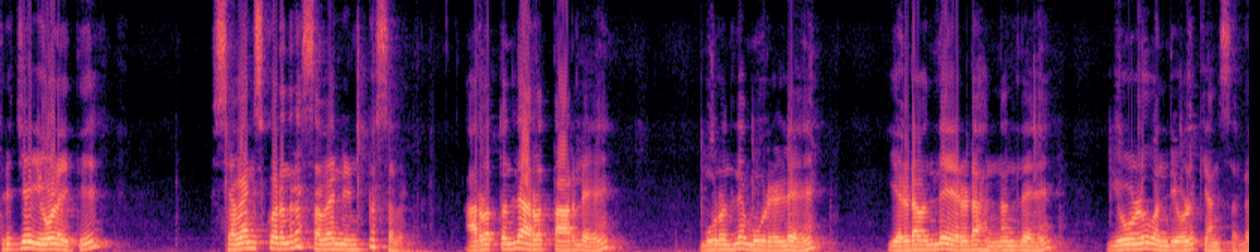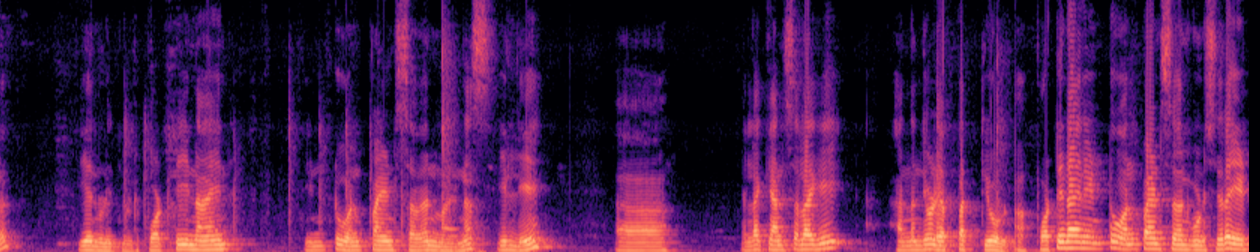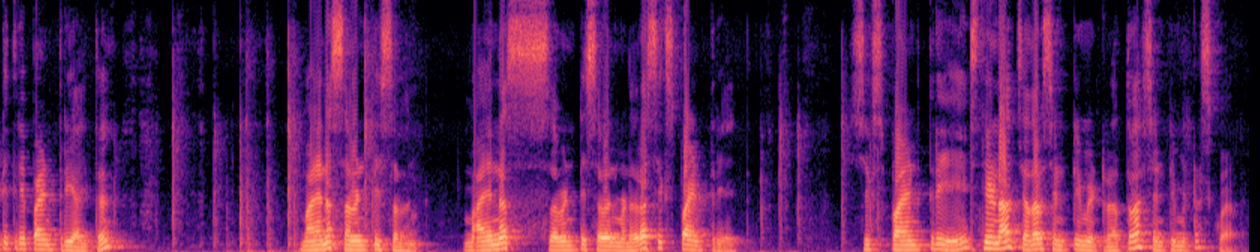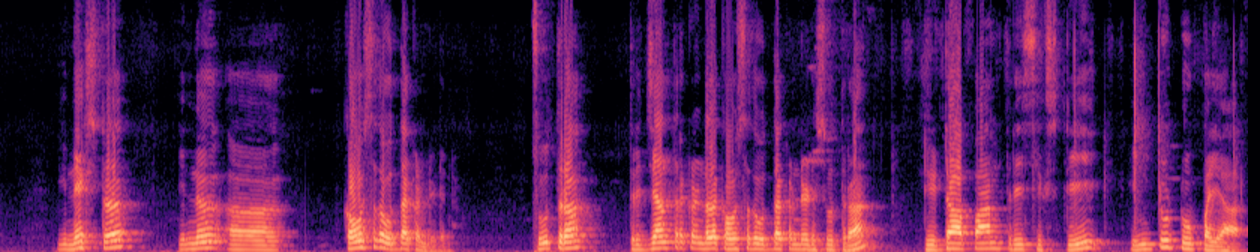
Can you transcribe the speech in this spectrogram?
ತ್ರಿಜ್ಯ ಏಳು ಐತಿ. ಸೆವೆನ್ ಸ್ಕ್ವೇರ್ ಅಂದ್ರೆ ಸೆವೆನ್ ಇಂಟು ಸೆವೆನ್ ಅರವತ್ತೊಂದಲೇ ಅರವತ್ತಾರಲೇ, ಮೂರೊಂದಲೇ ಮೂರು ಎಳ್ಳೆ ಎರಡ ಒಂದಲೇ ಎರಡು ಹನ್ನೊಂದಲೇ, ಏಳು ಒಂದು ಏಳು ಕ್ಯಾನ್ಸಲ್ ಏನು ಉಳಿತು ನೋಡಿರಿ? Forty nine into one point seven minus ಇಲ್ಲಿ ಎಲ್ಲ ಕ್ಯಾನ್ಸಲ್ ಆಗಿ ಹನ್ನೊಂದೇಳು ಎಪ್ಪತ್ತೇಳು. Forty nine into one point seven ಗುಣಿಸಿದ್ರೆ eighty three point three ಆಯಿತು. Minus seventy seven minus seventy seven ಮಾಡಿದ್ರೆ ಸಿಕ್ಸ್ ಪಾಯಿಂಟ್ ತ್ರೀ ಆಯಿತು. ಸಿಕ್ಸ್ ಪಾಯಿಂಟ್ ತ್ರೀ ವಿಸ್ತೀರ್ಣ ಚದರ ಸೆಂಟಿಮೀಟ್ರ್ ಅಥವಾ ಸೆಂಟಿಮೀಟ್ರ್ ಸ್ಕ್ವೇರ್ ಈಗ ನೆಕ್ಸ್ಟ್ ಇನ್ನು ಕಂಸದ ಉದ್ದ ಕಂಡಿಡೋಣ ಸೂತ್ರ, ತ್ರಿಜ್ಯಾಂತರ ಖಂಡದ ಕಂಸದ ಉದ್ದ ಕಂಡಿಡಿ ಸೂತ್ರ theta upon three sixty into two pi R.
